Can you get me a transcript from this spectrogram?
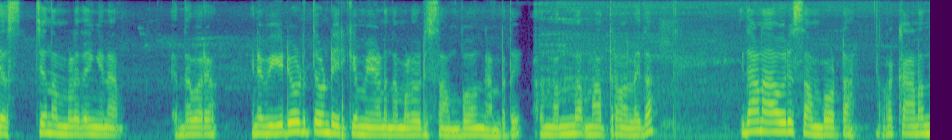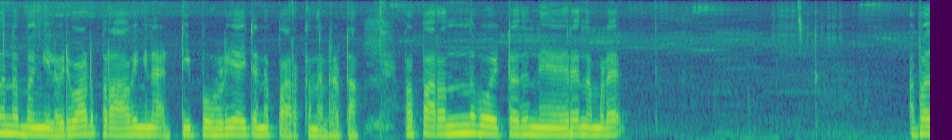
ജസ്റ്റ് നമ്മളിത് ഇങ്ങനെ എന്താ പറയുക ഇങ്ങനെ വീഡിയോ എടുത്തുകൊണ്ടിരിക്കുമ്പോഴാണ് നമ്മളൊരു സംഭവം കണ്ടത്. അത് മന്ന മാത്രമല്ല ഇതാ ഇതാണ് ആ ഒരു സംഭവം കേട്ടോ അപ്പോൾ കാണാൻ തന്നെ ഭംഗിയില്ല. ഒരുപാട് പ്രാവ് ഇങ്ങനെ അടിപൊളിയായിട്ട് തന്നെ പറക്കുന്നുണ്ട് കേട്ടോ. അപ്പോൾ പറന്ന് പോയിട്ട് അത് നേരെ നമ്മുടെ അപ്പോൾ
